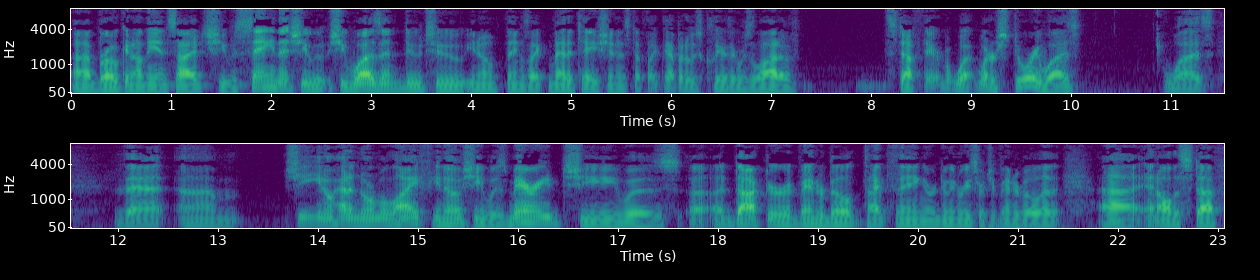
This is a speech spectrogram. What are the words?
uh, broken on the inside. She was saying that she she wasn't due to you know things like meditation and stuff like that, but it was clear there was a lot of stuff there. But what what her story was was that um, she you know had a normal life. You know she was married. She was a, a doctor at Vanderbilt type thing, or doing research at Vanderbilt, uh, and all this stuff.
